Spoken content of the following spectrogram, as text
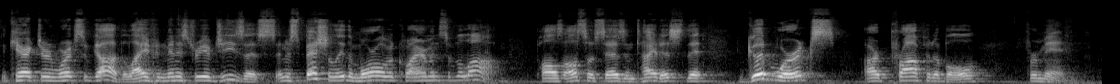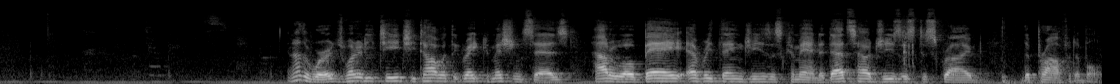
the character and works of God, the life and ministry of Jesus, and especially the moral requirements of the law. Paul also says in Titus that good works are profitable for men. In other words, what did he teach? He taught what the Great Commission says how to obey everything Jesus commanded. That's how Jesus described the profitable.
